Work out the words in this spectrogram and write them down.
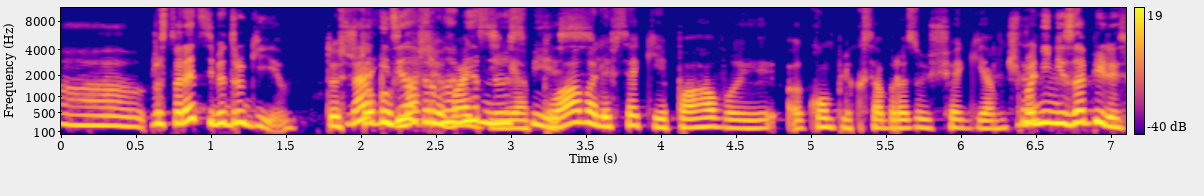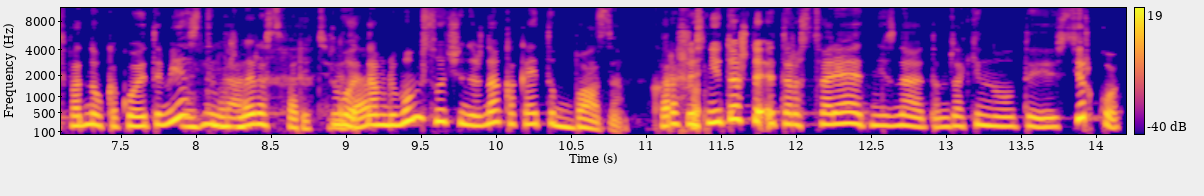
а, растворять себе другие. То есть, да, чтобы в нашей воде смесь. плавали всякие павы, э, комплексообразующие агенты. Чтобы они не запились в одно какое-то место. Нужны да. растворители, вот, да? Нам в любом случае нужна какая-то база. Хорошо. То есть не то, что это растворяет, не знаю, там закинул ты стирку,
